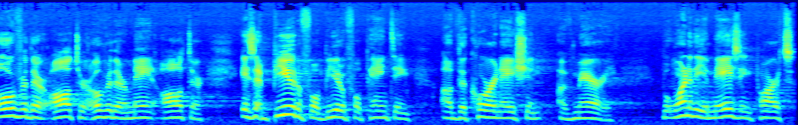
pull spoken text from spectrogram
over their altar, over their main altar, is a beautiful, beautiful painting of the coronation of Mary. But one of the amazing parts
